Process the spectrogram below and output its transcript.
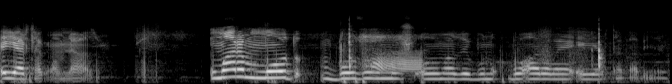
eğer takmam lazım. Umarım mod bozulmuş olmaz ve bunu bu arabaya eğer takabilirim.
